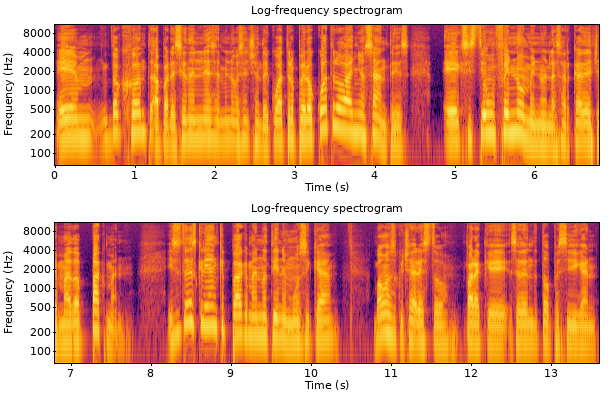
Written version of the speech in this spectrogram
Eh, Hunt apareció en el NES en 1984, pero cuatro años antes existió un fenómeno en las arcades llamado Pac-Man. Y si ustedes creían que Pac-Man no tiene música, vamos a escuchar esto para que se den de topes y digan,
